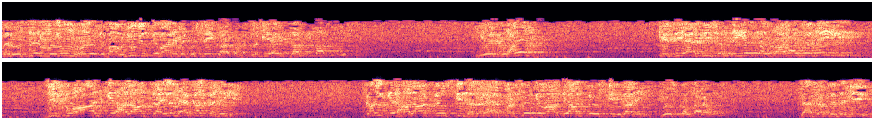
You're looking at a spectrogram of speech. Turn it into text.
پھر اس نے معلوم ہونے کے باوجود اس کے بارے میں کچھ نہیں کہا، تو مطلب یہ ہے اسلام کی بات نہیں۔ یہ قرآن کسی ایسی شخصیت کا اتارا ہوا کے حالات کا علم ہے، کل کا نہیں ہے۔ کل کے حالات پہ اس کی نظر ہے، پرسوں کے واقعات پہ اس کی نگاہ نہیں۔ یہ اس کا اتارا ہوا کیا کرتے تھے جی؟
